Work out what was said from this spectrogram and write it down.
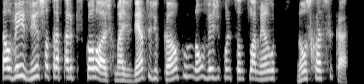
Talvez isso atrapalhe o psicológico, mas dentro de campo não vejo condição do Flamengo não se classificar.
